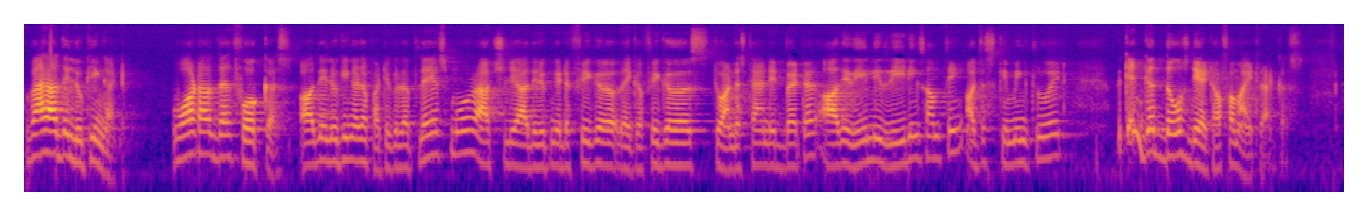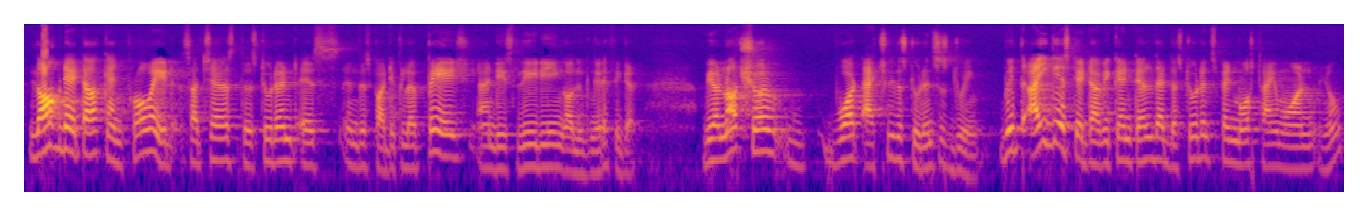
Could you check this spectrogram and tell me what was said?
where are they looking at? What are the focus? Are they looking at a particular place more? Actually are they looking at a figure like a figures to understand it better? Are they really reading something or just skimming through it? We can get those data from eye trackers. Log data can provide such as the student is in this particular page and is reading or looking at a figure. We are not sure what actually the students is doing. With eye gaze data we can tell that the students spend most time on you know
